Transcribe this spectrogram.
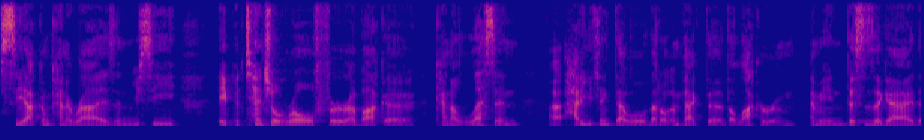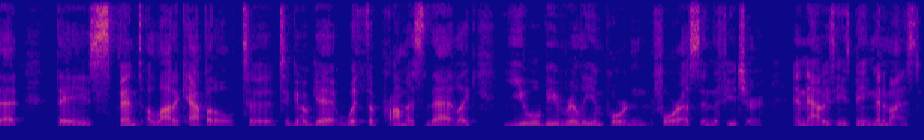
Siakam kind of rise, and you see a potential role for Ibaka kind of lessen, uh, how do you think that will that'll impact the the locker room? I mean, this is a guy that they spent a lot of capital to to go get with the promise that like you will be really important for us in the future, and now he's he's being minimized.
